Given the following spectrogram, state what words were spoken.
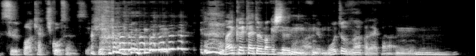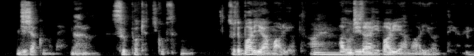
スーパーキャッチ光線ですよ。毎回タイトル負けしてるって。もうちょっとなんかないかなう。。うんん。磁石のね、なるほスーパーキャッチ光線うん。そしてバリアもあるよって。ど。うんあの時代にバリアもあるよっていうね。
